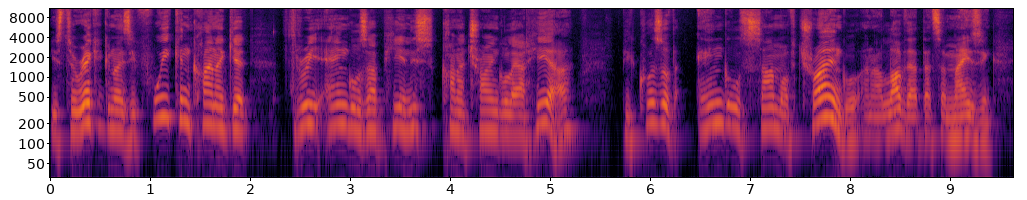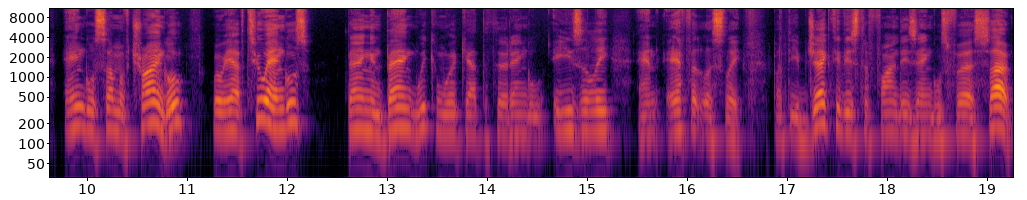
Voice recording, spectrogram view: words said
is to recognize if we can kind of get three angles up here and this kind of triangle out here, because of angle sum of triangle, and I love that, that's amazing. Angle sum of triangle, where we have two angles, bang and bang, we can work out the third angle easily and effortlessly. But the objective is to find these angles first. So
